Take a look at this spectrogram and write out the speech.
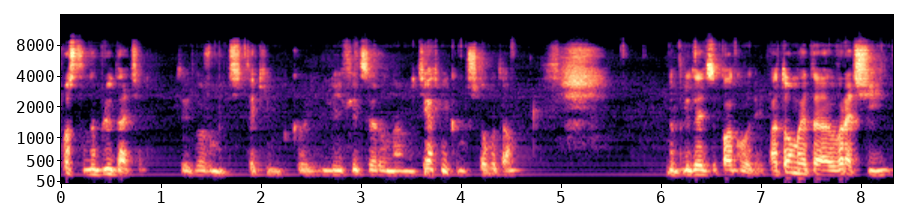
просто наблюдатель. Ты должен быть таким квалифицированным техником, чтобы там наблюдать за погодой. Потом это врачи,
